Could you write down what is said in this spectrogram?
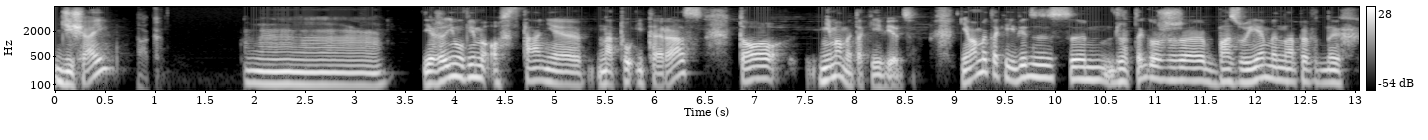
Dzisiaj? Tak. Mm, jeżeli mówimy o stanie na tu i teraz, to nie mamy takiej wiedzy. Nie mamy takiej wiedzy z, dlatego, że bazujemy na pewnych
